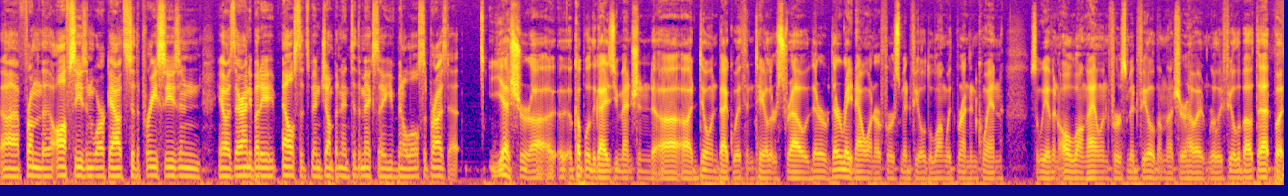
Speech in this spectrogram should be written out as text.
uh, from the off-season workouts to the preseason? You know, is there anybody else that's been jumping into the mix that you've been a little surprised at? Yeah, sure. Uh, a, couple of the guys you mentioned, uh, uh, Dylan Beckwith and Taylor Stroud, they're they're right now on our first midfield along with Brendan Quinn. So we have an all Long Island first midfield. I'm not sure how I really feel about that, but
